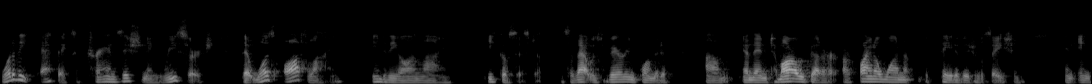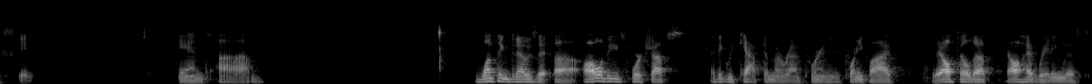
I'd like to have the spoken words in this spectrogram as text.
what are the ethics of transitioning research that was offline into the online ecosystem. And so that was very informative. Um, and then tomorrow we've got our, our final one with data visualization and Inkscape. And um, one thing to know is that uh, all of these workshops, I think we capped them around 20 or 25. They all filled up, they all had waiting lists,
